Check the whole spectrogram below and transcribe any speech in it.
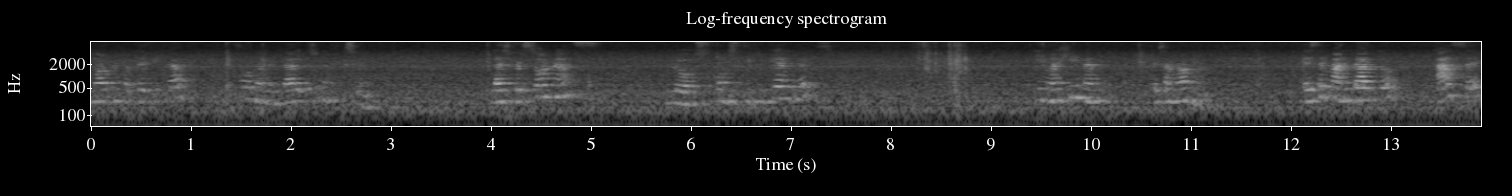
norma hipotética fundamental es una ficción. Las personas, los constituyentes, imaginan esa norma. Ese mandato hace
